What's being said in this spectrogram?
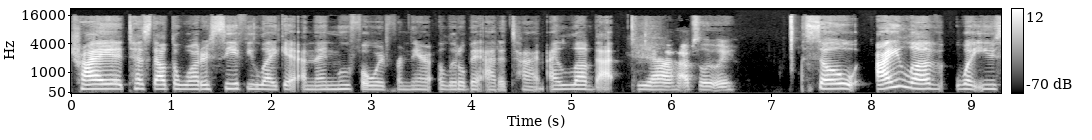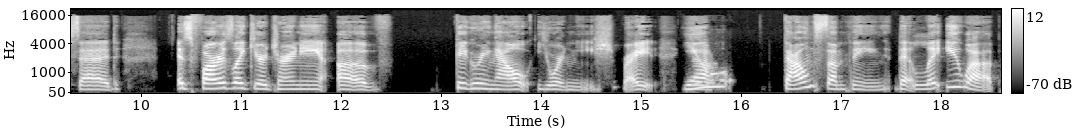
try it test out the water see if you like it and then move forward from there a little bit at a time i love that yeah absolutely so i love what you said as far as like your journey of figuring out your niche right yeah. you found something that lit you up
